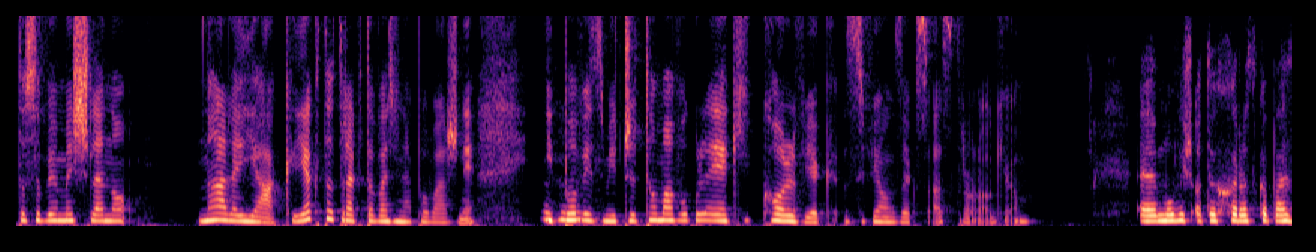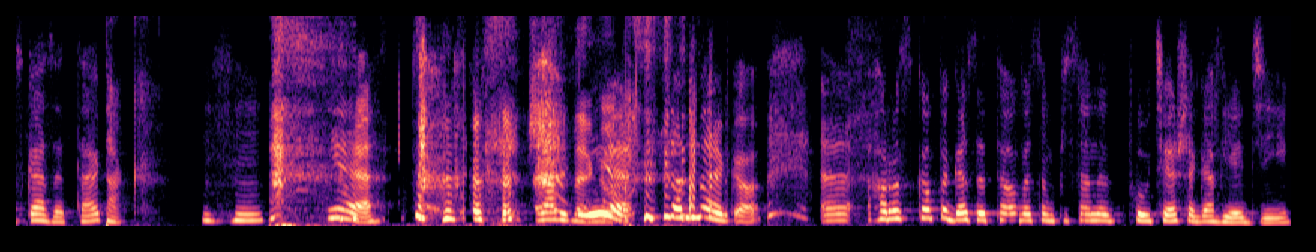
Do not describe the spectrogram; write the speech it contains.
to sobie myślę, no, no ale jak? Jak to traktować na poważnie? I mhm. powiedz mi, czy to ma w ogóle jakikolwiek związek z astrologią? E, mówisz o tych horoskopach z gazet, tak? Tak. Mhm. Nie. żadnego. Nie, żadnego. E, horoskopy gazetowe są pisane płciesze gawiedzi.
